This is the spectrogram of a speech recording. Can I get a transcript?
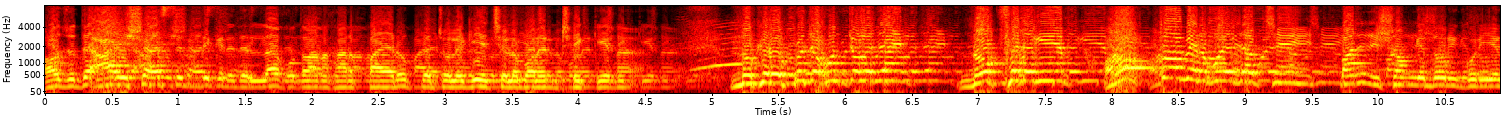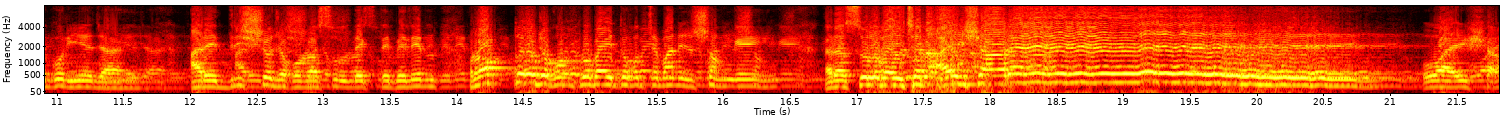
হযরতে আয়েশা সিদ্দিক রাদিয়াল্লাহু তাআলা আনহার পায়ের উপরে চলে গিয়েছিল বলেন, ঠিক কিনা? নখের উপরে যখন চলে যায়, নখ ফেটে গিয়ে রক্ত বের হয়ে যাচ্ছে, পানির সঙ্গে দড়ি গড়িয়ে গড়িয়ে যায়। আর এই দৃশ্য যখন রাসূল দেখতে পেলেন, রক্ত যখন প্রবাহিত হচ্ছে পানির সঙ্গে, রাসূল বলছেন, আয়েশা রে, ও আয়েশা।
